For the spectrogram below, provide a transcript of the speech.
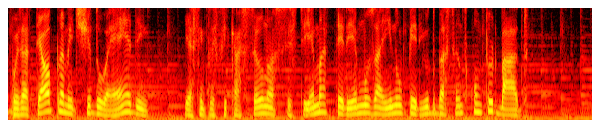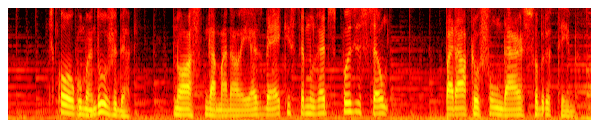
pois até o prometido Éden e a simplificação do nosso sistema teremos ainda um período bastante conturbado. Ficou alguma dúvida? Nós, da Amaral e Asbeck, estamos à disposição para aprofundar sobre o tema.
